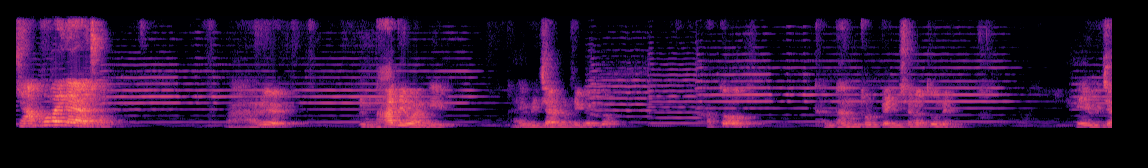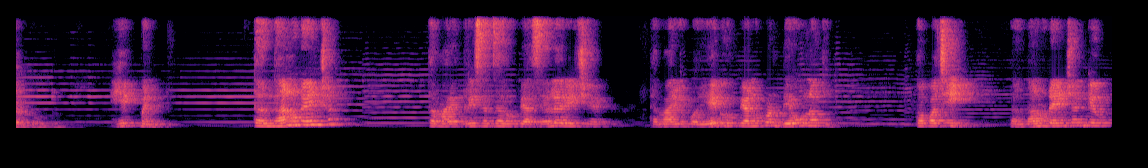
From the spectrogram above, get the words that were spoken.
ક્યાં ખોવાઈ ગયા છો? અરે ના દેવાંગી એ વિચાર નથી કરતો. આ તો ધંધાનું થોડું ટેન્શન હતું ને એ વિચારતો હતો. એક મિનિટ. ધંધાનું ટેન્શન? તમારે ત્રીસ હજાર રૂપિયા સેલરી છે તમારી ઉપર એક રૂપિયાનું પણ દેવું નથી તો પછી ધંધાનું ટેન્શન કેવું?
